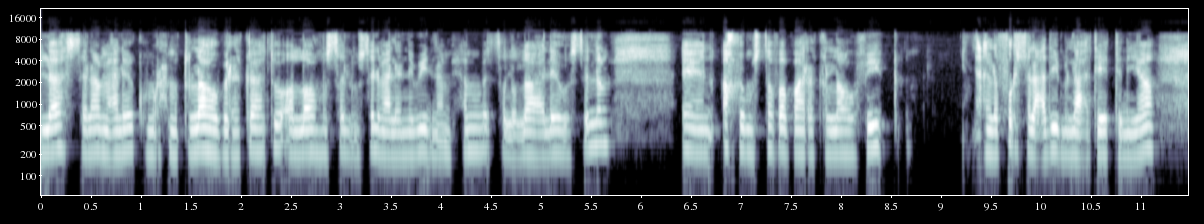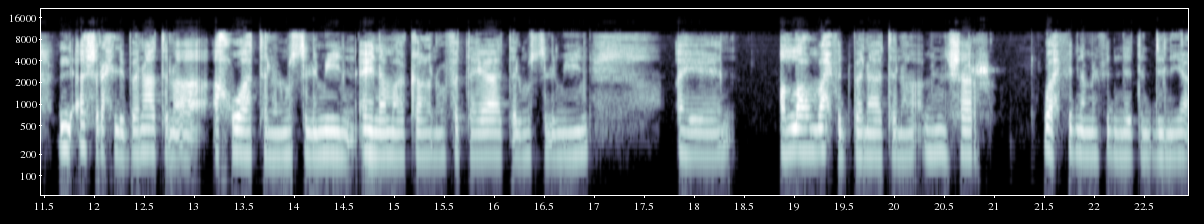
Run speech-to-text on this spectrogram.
الله السلام عليكم ورحمة الله وبركاته اللهم صل وسلم على نبينا محمد صلى الله عليه وسلم أخي مصطفى بارك الله فيك على الفرصة العظيمة اللي أعطيتني إياه لأشرح لبناتنا أخواتنا المسلمين أينما كانوا فتيات المسلمين اللهم احفظ بناتنا من شر واحفظنا من فتنة الدنيا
